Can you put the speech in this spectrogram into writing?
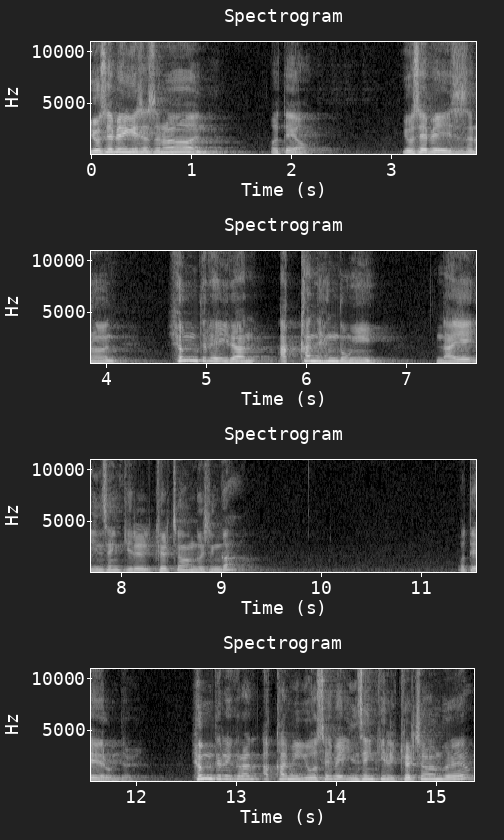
요셉에게 있어서는 어때요? 요셉에 있어서는 형들의 이러한 악한 행동이 나의 인생길을 결정한 것인가? 어때요, 여러분들? 형들의 그런 악함이 요셉의 인생길을 결정한 거예요?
